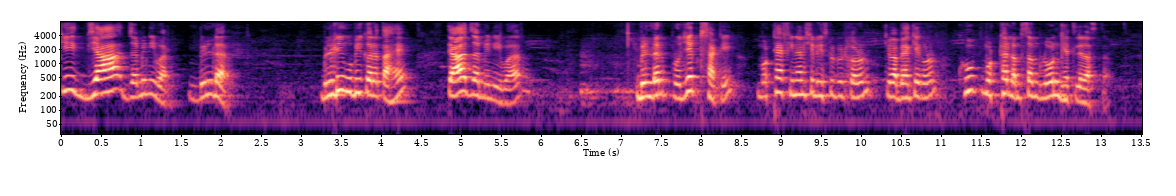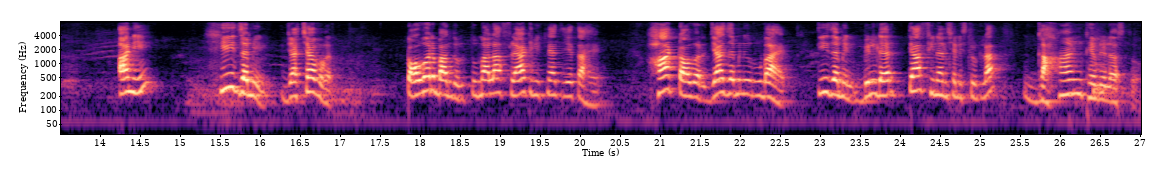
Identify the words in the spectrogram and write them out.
की ज्या जमिनीवर बिल्डर बिल्डिंग उभी करत आहे त्या जमिनीवर बिल्डर प्रोजेक्टसाठी मोठ्या फिनान्शियल इन्स्टिट्यूटकडून किंवा बँकेकडून खूप मोठं लमसम लोन घेतलेलं असतं. आणि ही जमीन ज्याच्यावर टॉवर बांधून तुम्हाला फ्लॅट विकण्यात येत आहे हा टॉवर ज्या जमिनीवर उभा आहे ती जमीन बिल्डर त्या फिनान्शियल इन्स्टिट्यूटला गहाण ठेवलेला असतो.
